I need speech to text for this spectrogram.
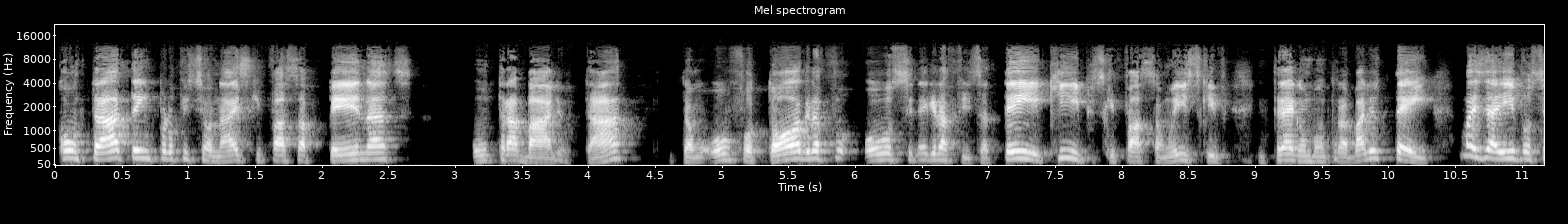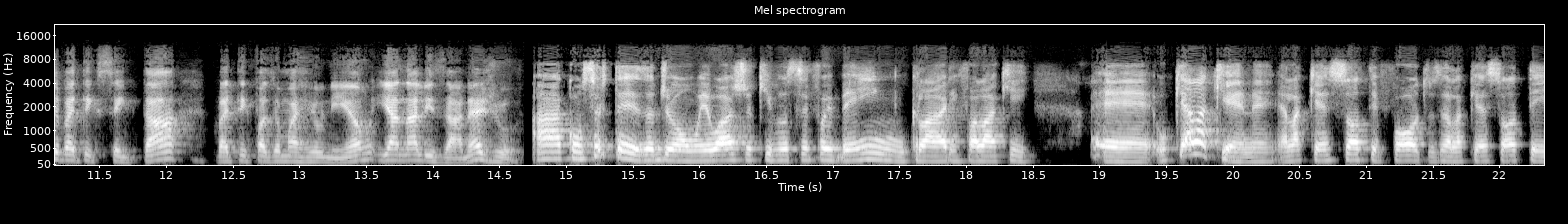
Contratem profissionais que façam apenas um trabalho, tá? Então, ou fotógrafo ou cinegrafista. Tem equipes que façam isso, que entregam um bom trabalho? Tem. Mas aí você vai ter que sentar, vai ter que fazer uma reunião e analisar, né, Ju? Ah, com certeza, John. Eu acho que você foi bem claro em falar que é, o que ela quer, né? Ela quer só ter fotos, ela quer só ter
